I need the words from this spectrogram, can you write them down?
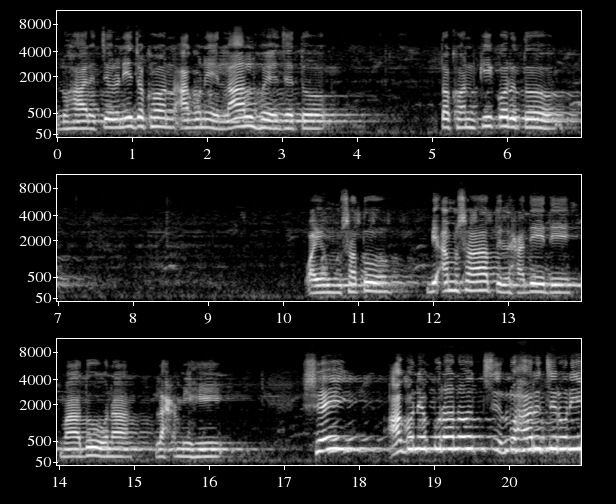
লোহার চিরুনি যখন আগুনে লাল হয়ে যেত, তখন কি করত? ওয়ুমসাতু বিআমসাতিল হাদিদি মাদুনা লাহমিহি। সেই আগুনে পুরানো লোহার চিরুনি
